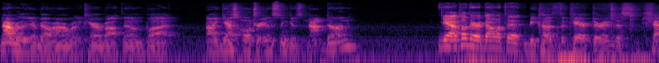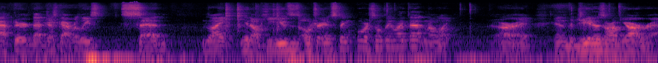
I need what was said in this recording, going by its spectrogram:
not really their villain. I don't really care about them, but I guess Ultra Instinct is not done. Yeah, I thought they were done with it. because the character in this chapter that just got released said, like, you know, he uses Ultra Instinct or something like that, and I'm like, all right. And Vegeta's on Yardrat.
